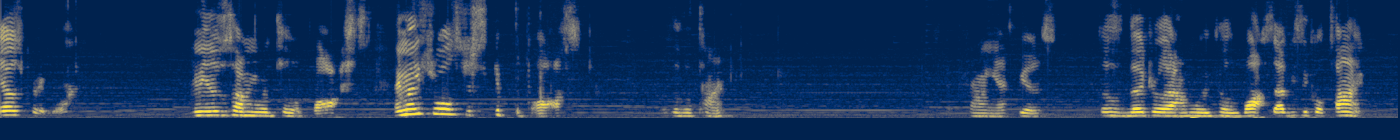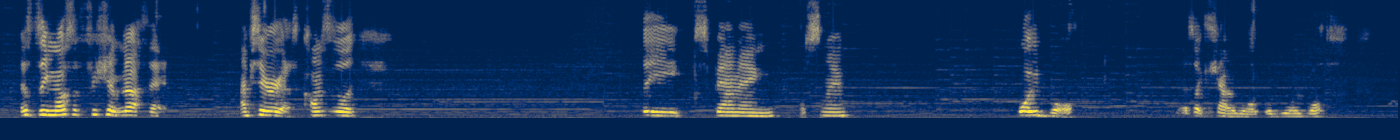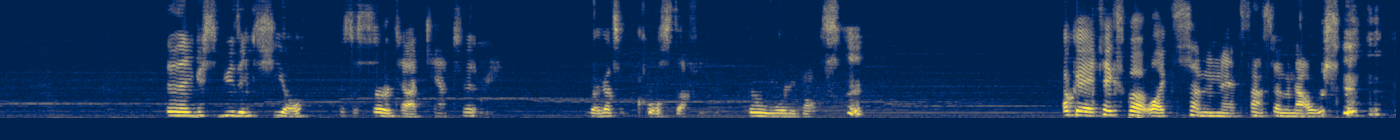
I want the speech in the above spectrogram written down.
It was pretty boring. I mean, this is how I went to the boss. I might as well just skip the boss most of the time. Showing it because this is literally how I'm going to kill the boss every single time. It's the most efficient method. I'm serious. Constantly the spamming what's the name? Void Ball. It's like Shadow Ball, but Void Ball. And then just using Heal. It's a third attack, can't it? I got some cool stuff here. The rewarding ones. okay, it takes about like seven minutes, not seven hours.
